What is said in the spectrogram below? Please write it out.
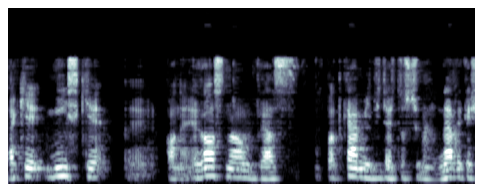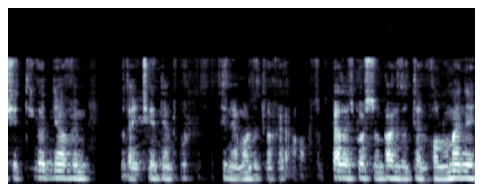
takie niskie, e, one rosną wraz z spadkami. Widać to szczególnie na wykresie tygodniowym. Tutaj średnia dwusesyjna może trochę przeszkadzać. Proszę bardzo, te wolumeny,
